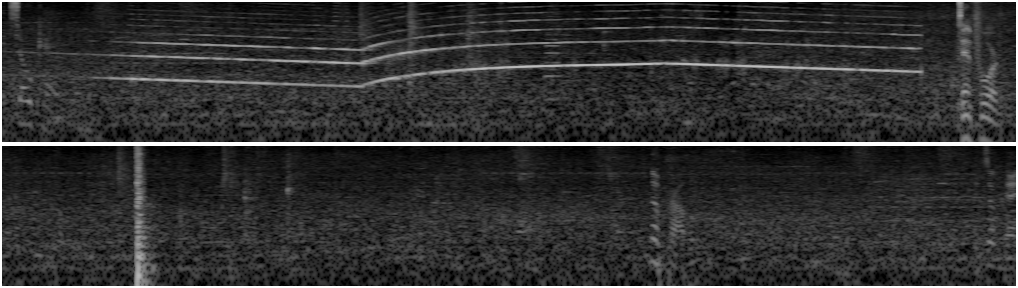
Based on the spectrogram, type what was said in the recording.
It's okay. Ten four. No problem. It's okay.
